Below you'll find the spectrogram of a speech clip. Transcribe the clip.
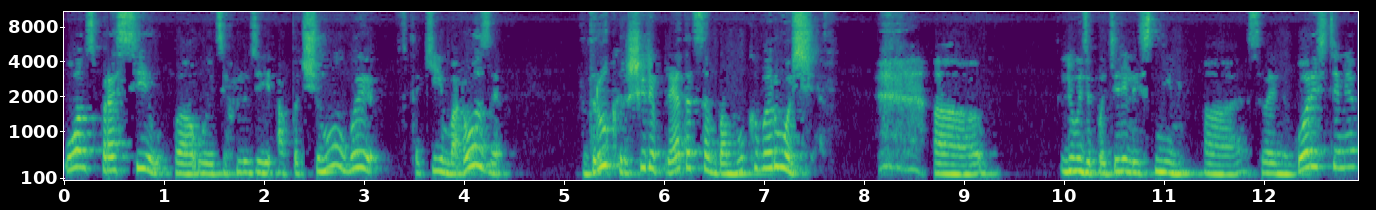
он спросил а, у этих людей, а почему вы в такие морозы вдруг решили прятаться в бамбуковой роще? Люди поделились с ним своими горестями,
